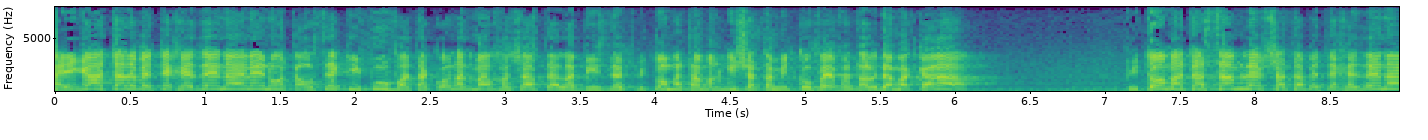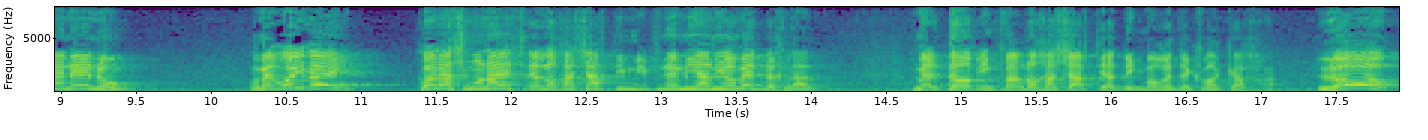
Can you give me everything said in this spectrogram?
הגעת לבתחזינה עינינו, אתה עושה כיפוף, אתה כל הזמן חשבת על הביזנס, פתאום אתה מרגיש שאתה מתכופף, אתה לא יודע מה קרה. פתאום אתה שם לב שאתה בתחזינה עינינו. אומר, אוי ויי, כל השמונה עשרה לא חשבתי לפני מי אני עומד בכלל. אומר, טוב, אם כבר לא חשבתי, אז נגמור את זה כבר ככה. לא!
